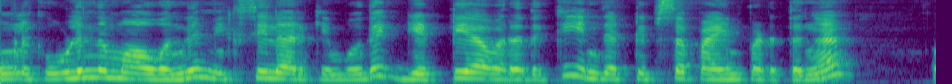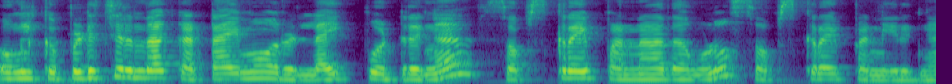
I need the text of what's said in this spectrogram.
உங்களுக்கு உளுந்த மாவு வந்து மிக்சியில் அரைக்கும் போது கெட்டியாக வர்றதுக்கு இந்த டிப்ஸை பயன்படுத்துங்க. உங்களுக்கு பிடிச்சிருந்தா கட்டாயமாக ஒரு லைக் போட்டுருங்க. சப்ஸ்கிரைப் பண்ணாதவங்களும் சப்ஸ்கிரைப் பண்ணிடுங்க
